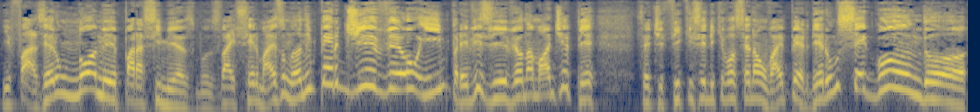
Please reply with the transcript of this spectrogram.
e fazer um nome para si mesmos. Vai ser mais um ano imperdível e imprevisível na MotoGP. Certifique-se de que você não vai perder um segundo.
